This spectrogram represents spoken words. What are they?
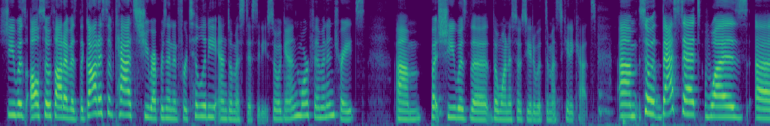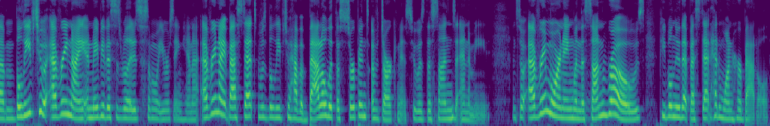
She was also thought of as the goddess of cats. She represented fertility and domesticity. So again, more feminine traits. Um, but she was the the one associated with domesticated cats. Um, so Bastet was um, believed to every night, and maybe this is related to some of what you were saying, Hannah. Every night, Bastet was believed to have a battle with the serpent of darkness, who was the sun's enemy. And so every morning, when the sun rose, people knew that Bastet had won her battle.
